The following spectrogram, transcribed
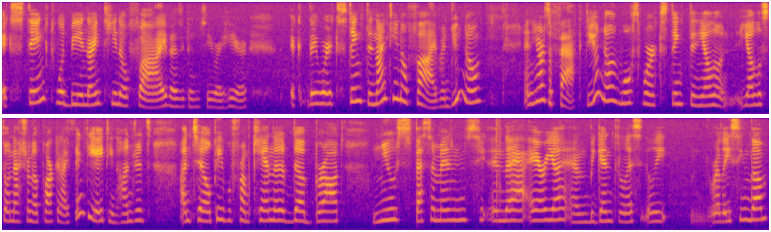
Extinct would be in 1905, as you can see right here. They were extinct in 1905, and do you know? And here's a fact: Do you know wolves were extinct in Yellow, Yellowstone National Park in I think the 1800s, until people from Canada brought new specimens in that area and began to releasing them,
